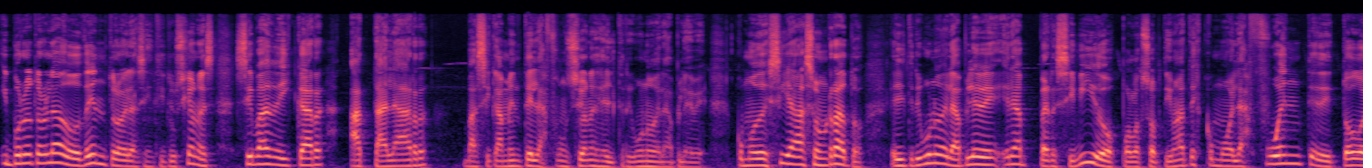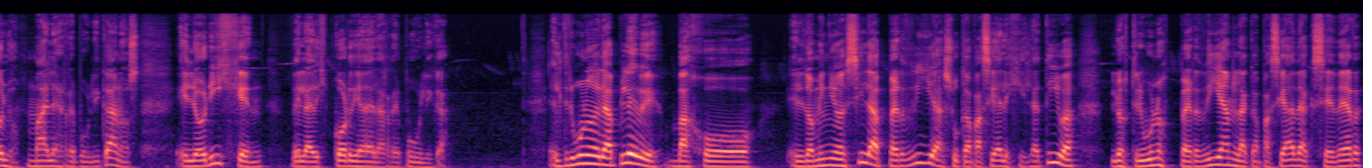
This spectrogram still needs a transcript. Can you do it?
Y por otro lado, dentro de las instituciones se va a dedicar a talar básicamente las funciones del tribuno de la plebe. Como decía hace un rato, el tribuno de la plebe era percibido por los optimates como la fuente de todos los males republicanos, el origen de la discordia de la república. El tribuno de la plebe, bajo el dominio de Sila, perdía su capacidad legislativa, los tribunos perdían la capacidad de acceder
